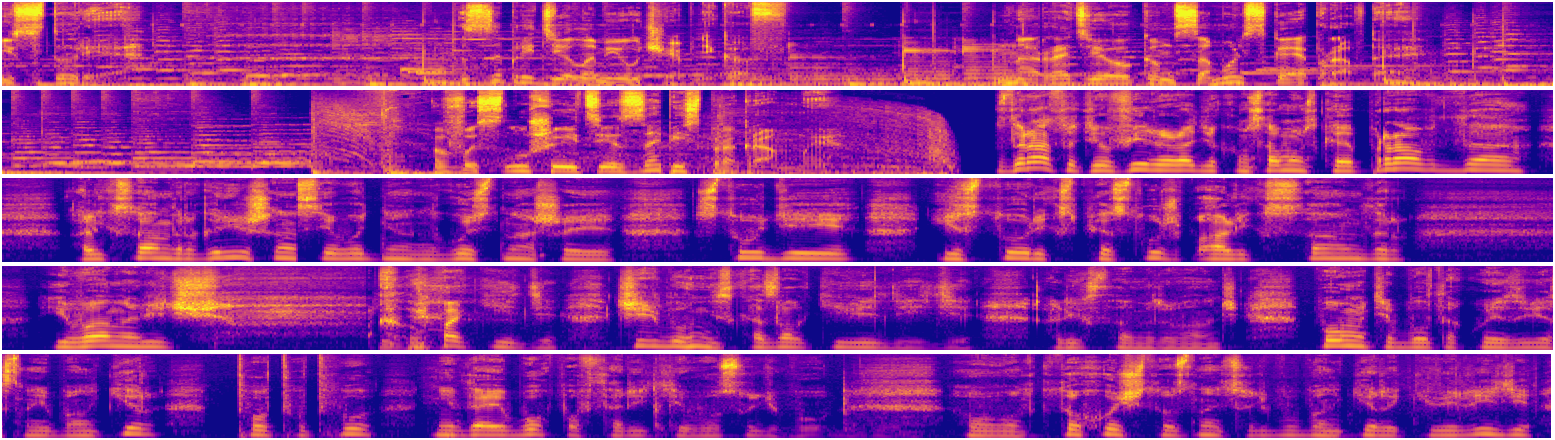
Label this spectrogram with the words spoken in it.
История за пределами учебников. На радио «Комсомольская правда». Вы слушаете запись программы. Здравствуйте, в эфире радио «Комсомольская правда». Александр Гришин сегодня гость нашей студии, историк спецслужб Александр Иванович Колпакиди. Чуть было не сказал Кивидиди, Александр Иванович. Помните, был такой известный банкир, тьфу -тьфу -тьфу, не дай бог повторить его судьбу. Вот. Кто хочет узнать судьбу банкира Кивелиди,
